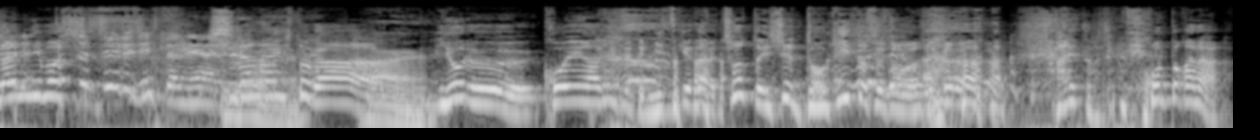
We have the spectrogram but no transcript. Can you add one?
何にも知らない人はが、い夜、公園歩いてて見つけたら、ちょっと一瞬ドキッとすると思います。あれ？と思って、本当かな？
